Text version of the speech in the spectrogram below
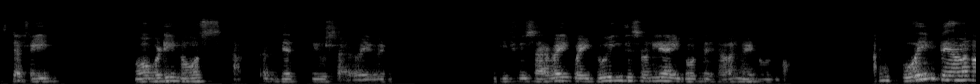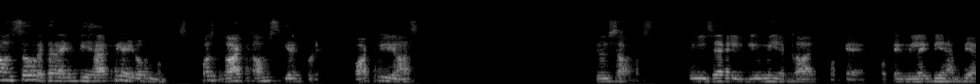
It's a faith. Nobody knows after death you survive it. If you survive by doing this only, I'll go to heaven, I don't know. And going to heaven also, whether I'll be happy, I don't know. Suppose God comes here today, what will you ask? You suppose. He will say, give me a car. Okay, okay, will I be happy?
